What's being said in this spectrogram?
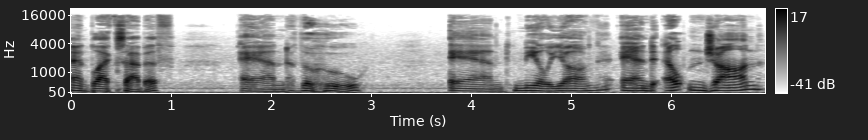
and Black Sabbath and The Who and Neil Young and Elton John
